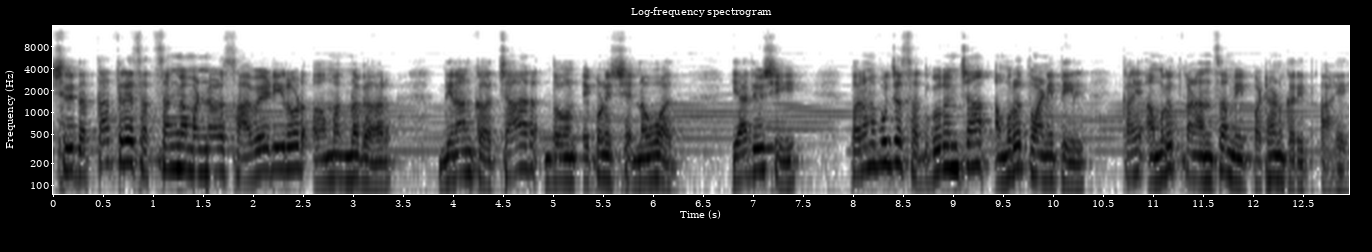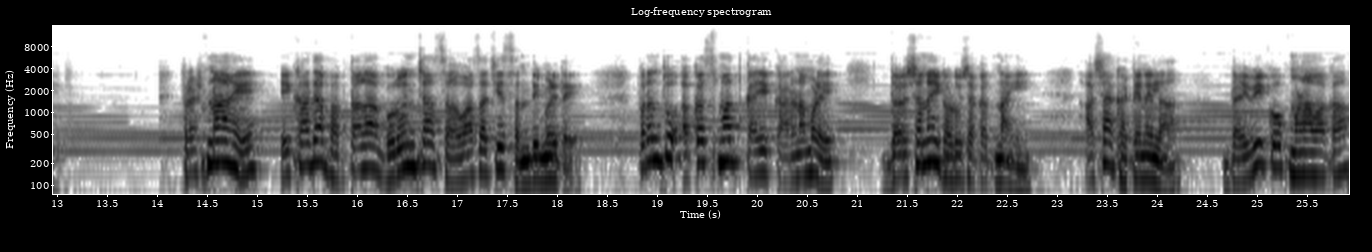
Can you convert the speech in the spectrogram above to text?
श्री दत्तात्रय सत्संग मंडळ सावेडी रोड अहमदनगर दिनांक चार दोन एकोणीसशे नव्वद. या दिवशी परमपूज्य सद्गुरूंच्या अमृतवाणीतील काही अमृतकणांचं मी पठण करीत आहे. प्रश्न आहे एखाद्या भक्ताला गुरूंच्या सहवासाची संधी मिळते परंतु अकस्मात काही कारणामुळे दर्शनही घडू शकत नाही. अशा घटनेला दैवी कोप म्हणावा का?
